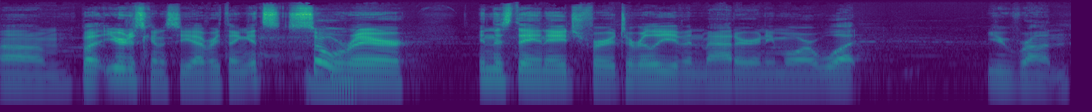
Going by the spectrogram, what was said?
Um, but you're just going to see everything. It's so Mm-hmm. rare in this day and age for it to really even matter anymore what you run.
